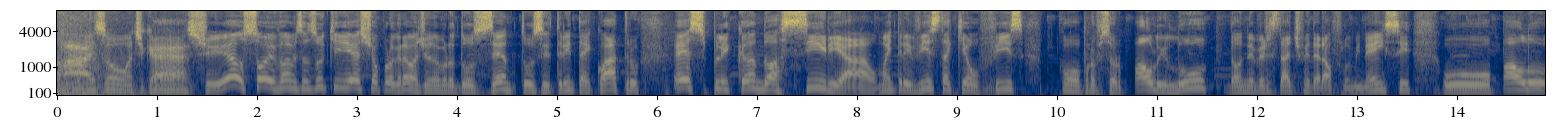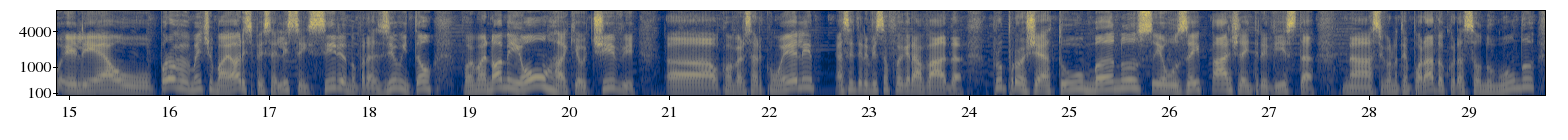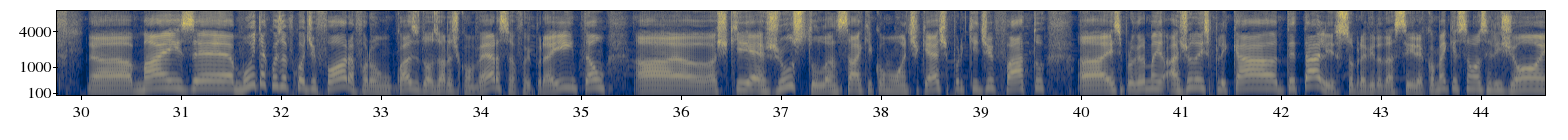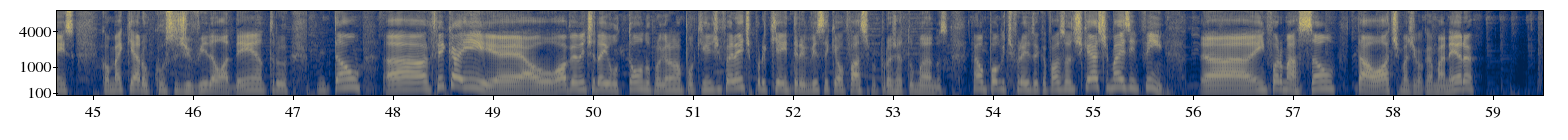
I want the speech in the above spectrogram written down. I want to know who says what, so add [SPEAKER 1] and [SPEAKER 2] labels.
[SPEAKER 1] A mais um Anticast. Eu sou Ivan Mizanzuki e este é o programa de número 234, explicando a Síria. Uma entrevista que eu fiz com o professor Paulo Ilu, da Universidade Federal Fluminense. O Paulo, ele é o provavelmente maior especialista em Síria no Brasil, então foi uma enorme honra que eu tive uh, ao conversar com ele. Essa entrevista foi gravada para o projeto Humanos, eu usei parte da entrevista na segunda temporada, O Coração do Mundo, uh, mas é, muita coisa ficou de fora, foram quase duas horas de conversa, foi por aí, então uh, acho que é justo lançar aqui como um anticast, porque de fato Uh, esse programa ajuda a explicar detalhes sobre a vida da Síria, como é que são as religiões, como é que era o curso de vida lá dentro. Então, fica aí. É, obviamente, daí o tom do programa é um pouquinho diferente, porque a entrevista que eu faço pro Projeto Humanos é um pouco diferente do que eu faço no podcast, mas enfim, uh, a informação tá ótima de qualquer maneira.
